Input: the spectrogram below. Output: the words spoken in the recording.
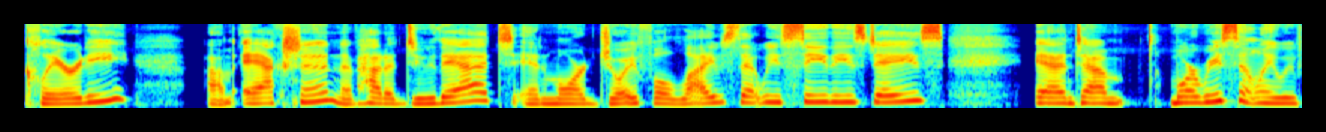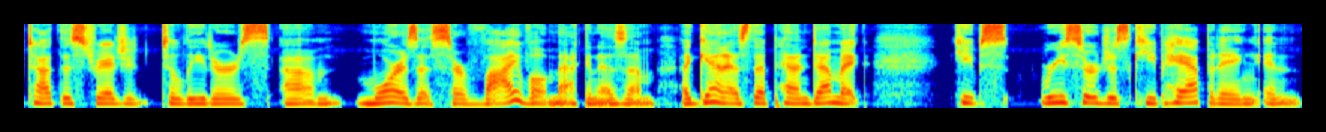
clarity, um, action of how to do that, and more joyful lives that we see these days. And um, more recently, we've taught this strategy to leaders um, more as a survival mechanism. Again, as the pandemic keeps resurges keep happening and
